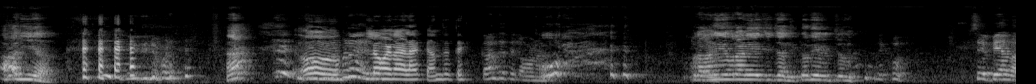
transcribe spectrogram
ਆ ਜੀ ਆ। ਹਾਂ? ਉਹ ਲਾਉਣ ਵਾਲਾ ਕੰਧ ਤੇ। ਕੰਧ ਤੇ ਲਾਉਣਾ ਪੁਰਾਣੀਆਂ ਪੁਰਾਣੀਆਂ ਚੀਜ਼ਾਂ ਨਿਕਲਦੀਆਂ ਵਿੱਚੋਂ। ਦੇਖੋ ਸੇਬਿਆਂ ਦਾ।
